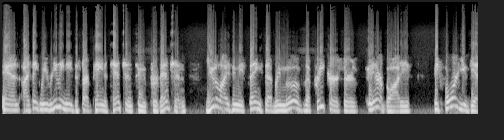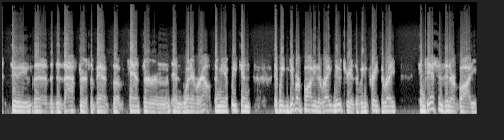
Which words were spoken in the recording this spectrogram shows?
And I think we really need to start paying attention to prevention, utilizing these things that remove the precursors in our bodies before you get to the, the disastrous events of cancer and, and whatever else. I mean, if we can if we can give our body the right nutrients, if we can create the right conditions in our body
